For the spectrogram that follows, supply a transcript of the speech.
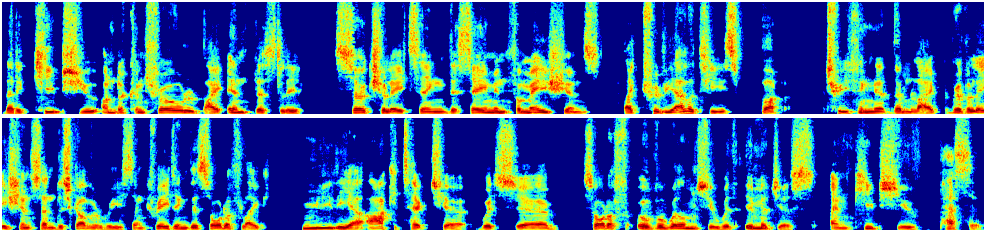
that it keeps you under control by endlessly circulating the same informations like trivialities, but treating them like revelations and discoveries and creating this sort of like media architecture which uh, sort of overwhelms you with images and keeps you passive,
